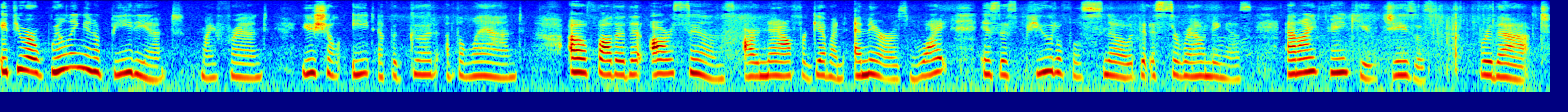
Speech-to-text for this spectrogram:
If you are willing and obedient, my friend, you shall eat of the good of the land. Oh, Father, that our sins are now forgiven and they are as white as this beautiful snow that is surrounding us. And I thank you, Jesus, for that.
